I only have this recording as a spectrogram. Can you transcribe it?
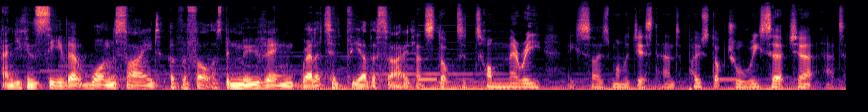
and you can see that one side of the fault has been moving relative to the other side. That's Dr. Tom Merry, a seismologist and postdoctoral researcher at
